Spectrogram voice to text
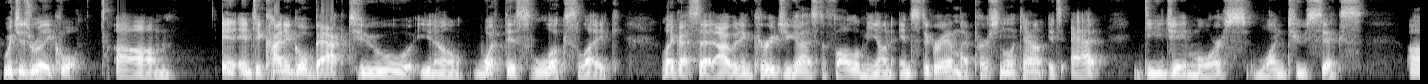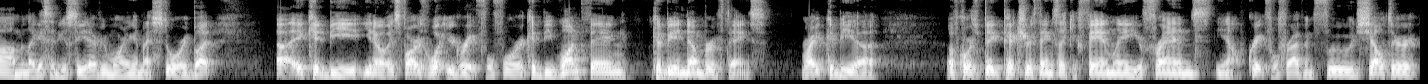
which is really cool. Um, and, and to kind of go back to you know what this looks like like i said i would encourage you guys to follow me on instagram my personal account. It's at dj morse 126 um, and like i said you'll see it every morning in my story. But uh, it could be you know as far as what you're grateful for it could be one thing could be a number of things right? Could be a of course big picture things like your family your friends you know grateful for having food shelter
